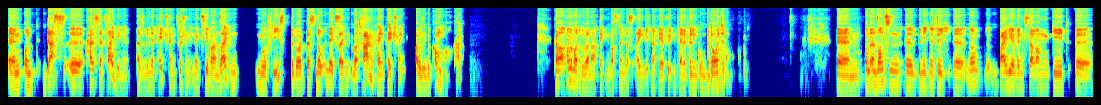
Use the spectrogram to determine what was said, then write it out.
Ähm, und das äh, heißt ja zwei Dinge. Also wenn der PageRank zwischen indexierbaren Seiten nur fließt, bedeutet dass No-Index-Seiten übertragen keinen PageRank, aber sie bekommen auch keinen. Kann man auch nochmal drüber nachdenken, was denn das eigentlich nachher für interne Verlinkung bedeutet. Ähm, und ansonsten äh, bin ich natürlich äh, ne, bei dir, wenn es darum geht, äh,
